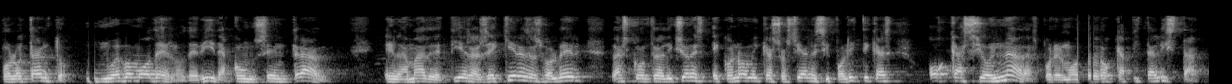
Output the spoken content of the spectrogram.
Por lo tanto, un nuevo modelo de vida concentrado en la madre tierra requiere resolver las contradicciones económicas, sociales y políticas ocasionadas por el modelo capitalista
